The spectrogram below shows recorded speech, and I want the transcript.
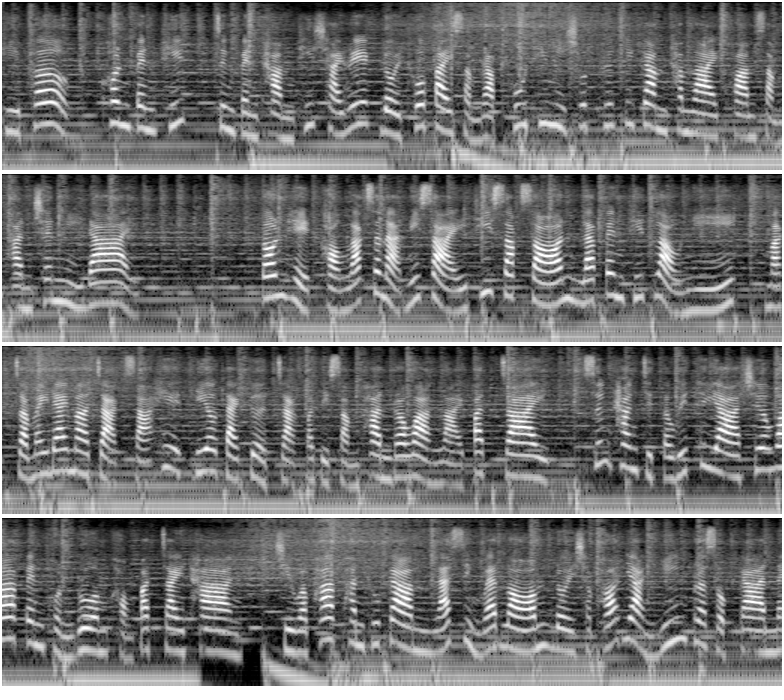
people คนเป็นพิษ จึงเป็นคำที่ใช้เรียกโดยทั่วไปสำหรับผู้ที่มีชุดพฤติกรรมทำลายความสัมพันธ์เช่นนี้ได้ ต้นเหตุของลักษณะนิสัยที่ซับซ้อนและเป็นพิษเหล่านี้ มักจะไม่ได้มาจากสาเหตุเดียวแต่เกิดจากปฏิสัมพันธ์ระหว่างหลายปัจจัย ซึ่งทางจิตวิทยาเชื่อว่าเป็นผลรวมของปัจจัยทาง ชีวภาพพันธุกรรม และสิ่งแวดล้อม โดยเฉพาะอย่างยิ่งประสบการณ์ใน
